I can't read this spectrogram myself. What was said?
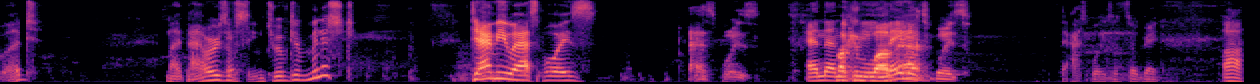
what? My powers have seemed to have diminished. Damn you, ass boys! Ass boys. and then Fucking the love main ass ev- boys. The Ass Boys, it's so great. Uh,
